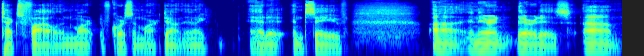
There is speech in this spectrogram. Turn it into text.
text file, and mark, of course, in Markdown, and I edit and save, uh, and there, there it is. Um,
